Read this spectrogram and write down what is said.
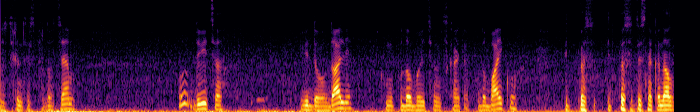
зустрінетесь з продавцем. Ну, дивіться відео далі. Кому подобається, натискайте вподобайку. Підпис... Підписуйтесь на канал,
